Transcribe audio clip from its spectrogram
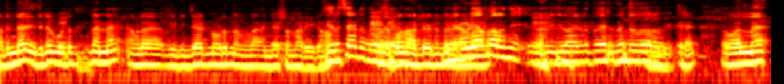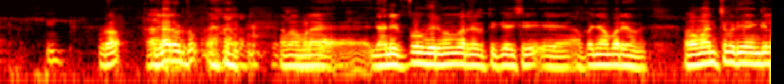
അതിന്റെ ഇതിന്റെ കൂട്ടത്തിൽ തന്നെ നമ്മളെ വിപിൻ ചേട്ടനോടും നമ്മൾ അന്വേഷണം അറിയിക്കണം. തീർച്ചയായിട്ടും എപ്പോ നാട്ടിൽ വരുന്നുണ്ട് ഇതിനോട് ഞാൻ പറഞ്ഞു ബിജുവായുടെ അടുത്ത് വരുന്നുണ്ട് പറഞ്ഞു. ഓക്കേ. അതുപോലെ തന്നെ ബ്രോ എല്ലാവരും അപ്പൊ നമ്മളെ ഞാനിപ്പോൾ വരുമ്പം പറഞ്ഞിടത്തേക്ക് വെച്ച് അപ്പൊ ഞാൻ പറയുന്നത് അപമാനിച്ചു മതിയെങ്കിൽ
